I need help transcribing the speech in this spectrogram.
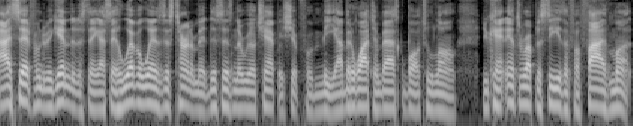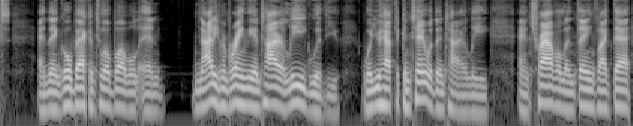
I said from the beginning of this thing, I said, whoever wins this tournament, this isn't a real championship for me. I've been watching basketball too long. You can't interrupt the season for five months and then go back into a bubble and not even bring the entire league with you, where you have to contend with the entire league and travel and things like that.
